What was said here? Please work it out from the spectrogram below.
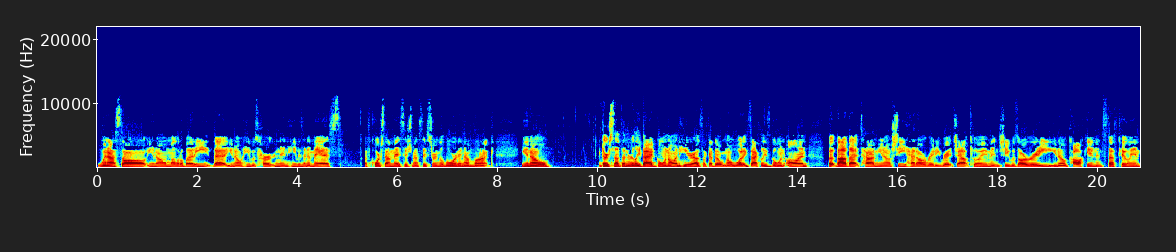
When I saw, you know, my little buddy that, you know, he was hurting and he was in a mess, of course, I messaged my sister in the Lord and I'm like, you know, there's something really bad going on here. I was like, I don't know what exactly is going on. But by that time, you know, she had already reached out to him and she was already, you know, talking and stuff to him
